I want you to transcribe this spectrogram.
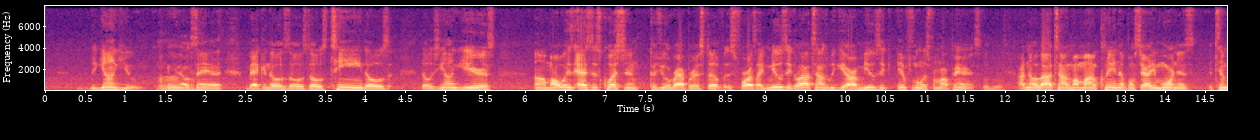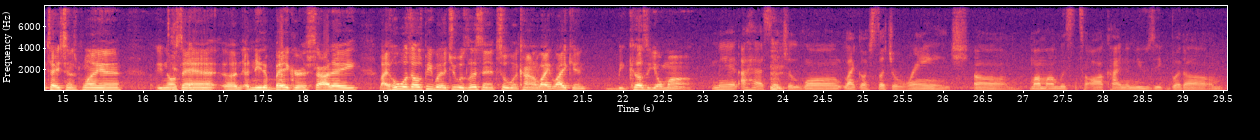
the young you. you know what I'm saying? Back in those those those teen those those young years. Um, I always ask this question because you're a rapper and stuff. As far as like music, a lot of times we get our music influence from our parents. I know a lot of times my mom cleaning up on Saturday mornings. The Temptations playing. You know what I'm saying? uh, Anita Baker, Sade. Like, who was those people that you was listening to and kind of like liking because of your mom? Man, I had such a long, like a, such a range. Um, my mom listened to all kind of music, but um,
